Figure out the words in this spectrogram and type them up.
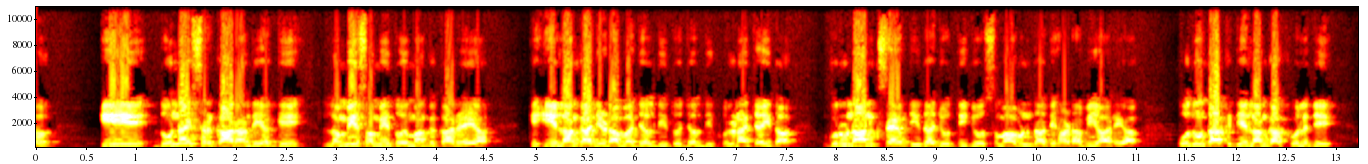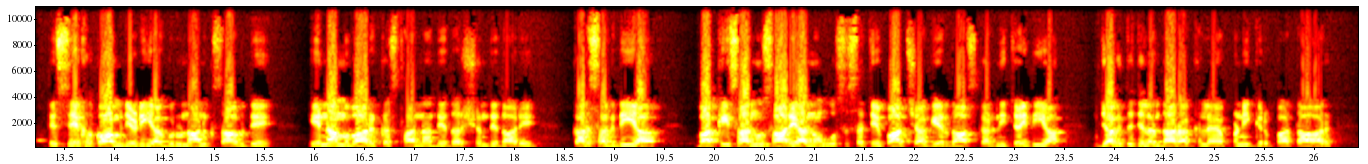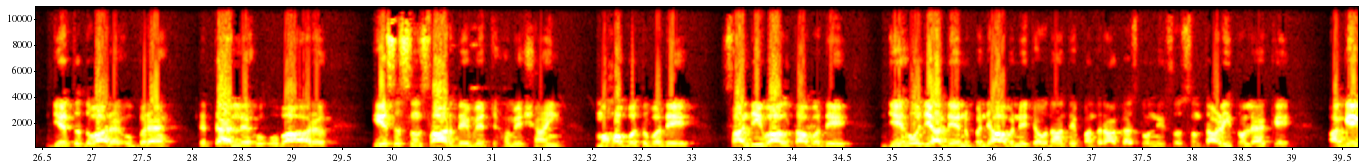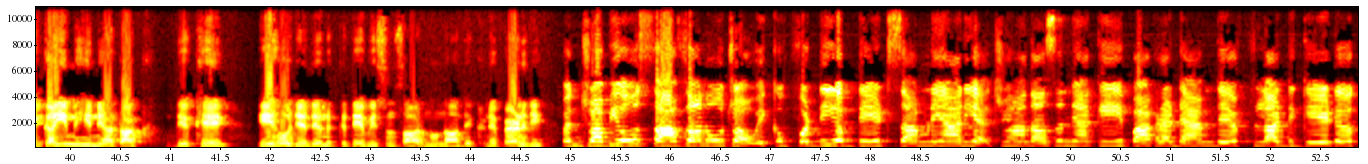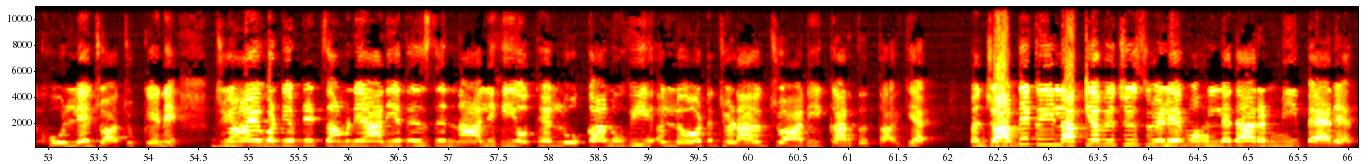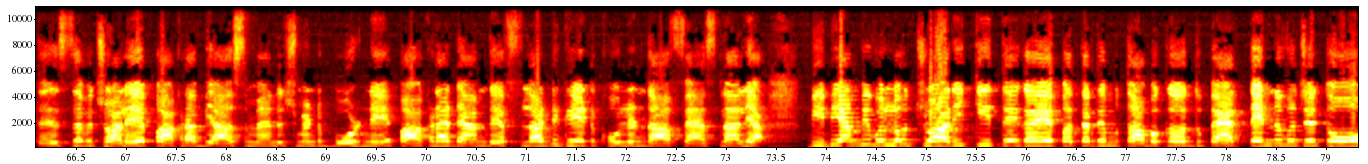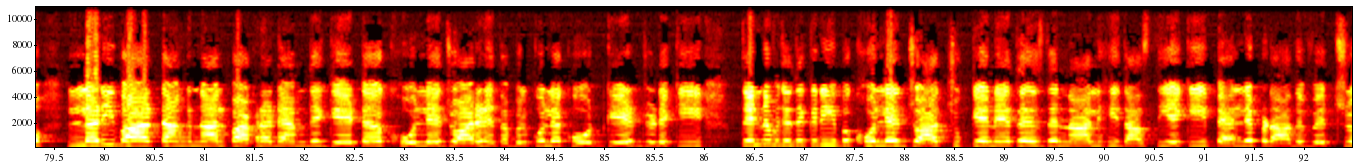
ਇਹ ਦੋਨਾਂ ਹੀ ਸਰਕਾਰਾਂ ਦੇ ਅੱਗੇ ਲੰਮੇ ਸਮੇਂ ਤੋਂ ਇਹ ਮੰਗ ਕਰ ਰਹੇ ਆ ਕਿ ਇਹ ਲਾਂਘਾ ਜਿਹੜਾ ਵਾ ਜਲਦੀ ਤੋਂ ਜਲਦੀ ਖੁੱਲਣਾ ਚਾਹੀਦਾ। ਗੁਰੂ ਨਾਨਕ ਸਾਹਿਬ ਜੀ ਦਾ ਜੋਤੀ ਜੋਤ ਸਮਾਵਣ ਦਾ ਦਿਹਾੜਾ ਵੀ ਆ ਰਿਹਾ। ਉਦੋਂ ਤੱਕ ਜੇ ਲਾਂਘਾ ਖੁੱਲ ਜੇ ਤੇ ਸਿੱਖ ਕੌਮ ਜਿਹੜੀ ਆ ਗੁਰੂ ਨਾਨਕ ਸਾਹਿਬ ਦੇ ਇਹਨਾਂ ਮੁਬਾਰਕ ਸਥਾਨਾਂ ਦੇ ਦਰਸ਼ਨ ਦੇ ਦਿਦਾਰੇ ਕਰ ਸਕਦੀ ਆ। ਬਾਕੀ ਸਾਨੂੰ ਸਾਰਿਆਂ ਨੂੰ ਉਸ ਸੱਚੇ ਪਾਤਸ਼ਾਹ ਅੱਗੇ ਅਰਦਾਸ ਕਰਨੀ ਚਾਹੀਦੀ ਆ। ਜਗਤ ਜਲੰਦਾ ਰੱਖ ਲੈ ਆਪਣੀ ਕਿਰਪਾ ਧਾਰ, ਜਿਤ ਦੁਆਰੇ ਉਭਰੈ ਤਿਤੈ ਧੈ ਉਭਾਰ। ਇਸ ਸੰਸਾਰ ਦੇ ਵਿੱਚ ਹਮੇਸ਼ਾ ਹੀ ਮੁਹੱਬਤ ਵਧੇ ਸਾਂਝੀਵਾਲਤਾ ਵਧੇ। ਜਿਹੋ ਜਿਹਾ ਦਿਨ ਪੰਜਾਬ ਨੇ 14 ਤੇ 15 ਅਗਸਤ 1947 ਤੋਂ ਲੈ ਕੇ ਅੱਗੇ ਕਈ ਮਹੀਨਿਆਂ ਤੱਕ ਦੇਖੇ ਇਹੋ ਜਿਹੇ ਦਿਨ ਕਿਤੇ ਵੀ ਸੰਸਾਰ ਨੂੰ ਨਾ ਦੇਖਣੇ ਪੈਣ ਜੀ। ਪੰਜਾਬੀਓ, ਸਾਵਧਾਨ ਹੋ ਜਾਓ। ਇੱਕ ਵੱਡੀ ਅਪਡੇਟ ਸਾਹਮਣੇ ਆ ਰਹੀ ਹੈ। ਜੀ ਹਾਂ, ਦੱਸ ਦਿੰਦੇ ਆ ਕਿ ਪਾਖੜਾ ਡੈਮ ਦੇ ਫਲੱਡ ਗੇਟ ਖੋਲੇ ਜਾ ਚੁੱਕੇ ਨੇ। ਜੀ ਹਾਂ, ਇਹ ਵੱਡੀ ਅਪਡੇਟ ਸਾਹਮਣੇ ਆ ਰਹੀ ਹੈ ਤੇ ਇਸ ਦੇ ਨਾਲ ਹੀ ਉੱਥੇ ਲੋਕਾਂ ਨੂੰ ਵੀ ਅਲਰਟ ਜਿਹੜਾ ਜਾਰੀ ਕਰ ਦਿੱਤਾ ਗਿਆ ਹੈ। ਪੰਜਾਬ ਦੇ ਕਈ ਇਲਾਕਿਆਂ ਵਿੱਚ ਇਸ ਵੇਲੇ ਮੁਹੱਲੇਦਾਰ ਮੀਂਹ ਪੈ ਰਿਹਾ ਤੇ ਇਸ ਵਿਚਾਲੇ ਪਾਖੜਾ ਬਿਆਸ ਮੈਨੇਜਮੈਂਟ ਬੋਰਡ ਨੇ ਪਾਖੜਾ ਡੈਮ ਦੇ ਫਲੱਡ ਗੇਟ ਖੋਲਣ ਦਾ ਫੈਸਲਾ ਲਿਆ। ਬੀਬੀਐਮਬੀ ਵੱਲੋਂ ਜਾਰੀ ਕੀਤੇ ਗਏ ਪੱਤਰ ਦੇ ਮੁਤਾਬਕ ਦੁਪਹਿਰ 3 ਵਜੇ ਤੋਂ ਲੜੀਵਾਰ ਢੰਗ ਨਾਲ ਪਾਖੜਾ ਡੈਮ ਦੇ ਗੇਟ ਖੋਲੇ ਜਾ ਰਹੇ ਨੇ। ਤਾਂ ਬਿਲਕੁਲ ਇਹ ਖੋ, ਗੇਟ ਜਿਹੜੇ ਕਿ 3 ਵਜੇ ਦੇ ਕਰੀਬ ਖੋਲੇ ਜਾ ਚੁੱਕੇ ਨੇ ਤੇ ਇਸ ਦੇ ਨਾਲ ਹੀ ਦੱਸਦੀ ਹੈ ਕਿ ਪਹਿਲੇ ਪੜਾਅ ਦੇ ਵਿੱਚ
